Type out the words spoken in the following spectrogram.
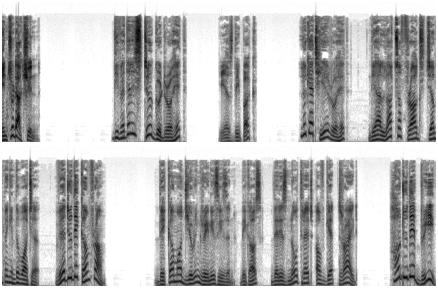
Introduction The weather is too good, Rohit. Yes, Deepak. Look at here, Rohit. There are lots of frogs jumping in the water. Where do they come from? They come out during rainy season because there is no threat of get dried. How do they breathe?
